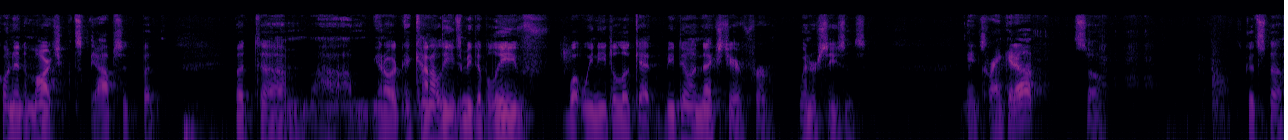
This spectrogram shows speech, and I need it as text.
Going into March, it's the opposite, but, but, um, um, you know, it kind of leads me to believe what we need to look at, be doing next year for winter seasons. And crank it up. So, good stuff.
